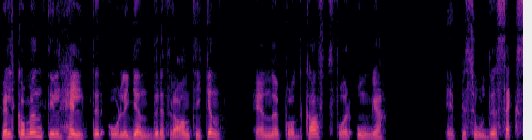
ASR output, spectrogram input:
Velkommen til Helter og legender fra antikken, en podkast for unge. Episode seks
